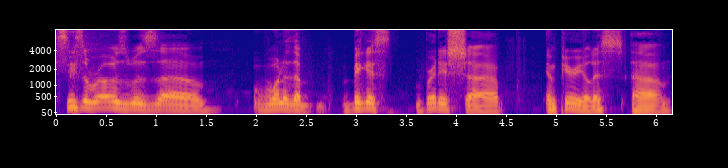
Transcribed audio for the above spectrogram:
Cecil Rhodes was uh, one of the biggest British uh, imperialists. Um,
